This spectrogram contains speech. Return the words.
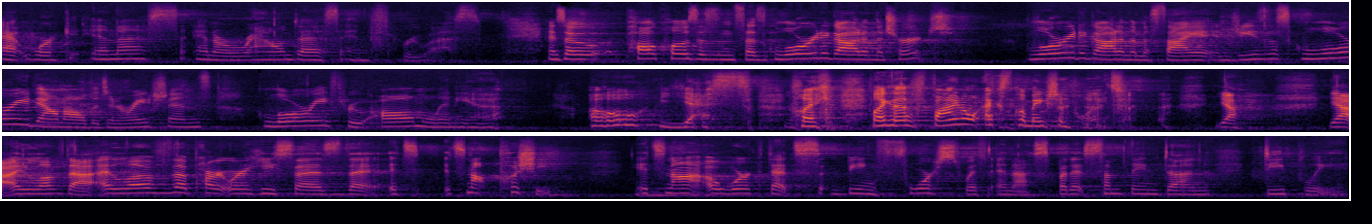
at work in us and around us and through us. And so Paul closes and says, Glory to God in the church, glory to God in the Messiah in Jesus, glory down all the generations, glory through all millennia. Oh, yes. Like, like a final exclamation point. yeah. Yeah, I love that. I love the part where he says that it's, it's not pushy. It's not a work that's being forced within us, but it's something done deeply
